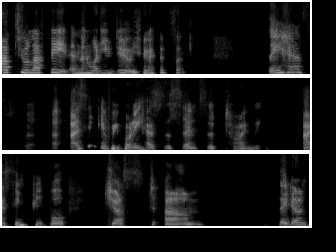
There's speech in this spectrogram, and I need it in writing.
have two left feet. And then what do you do? it's like, they have I think everybody has the sense of timing. I think people just um they don't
